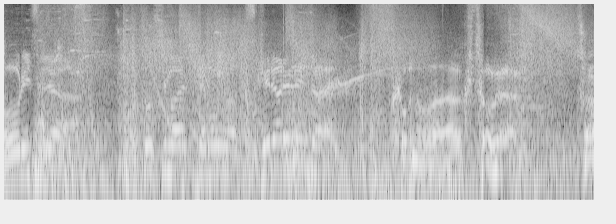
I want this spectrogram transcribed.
法律じゃ落とし前ってもんはつけられねえんだ。この悪党が。とわ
